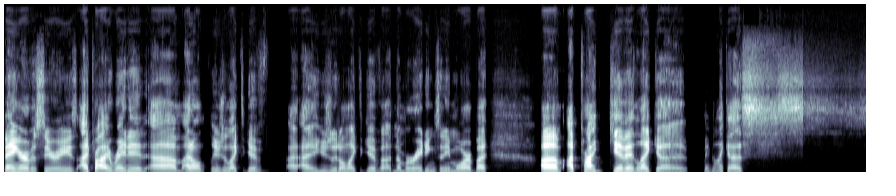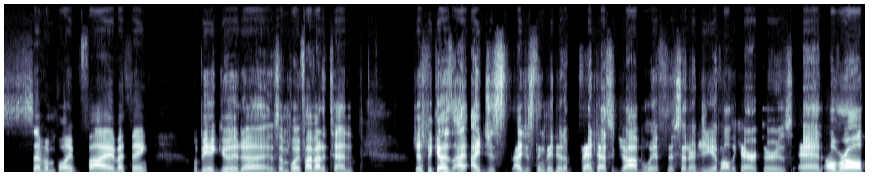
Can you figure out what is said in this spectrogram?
banger of a series. I'd probably rate it um I don't usually like to give I, I usually don't like to give uh, number ratings anymore, but um I'd probably give it like a maybe like a 7.5 I think would be a good uh 7.5 out of 10 just because I, I just I just think they did a fantastic job with the synergy of all the characters and overall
